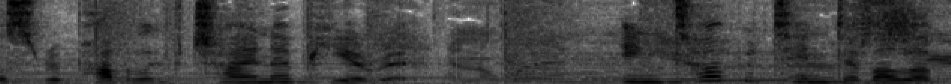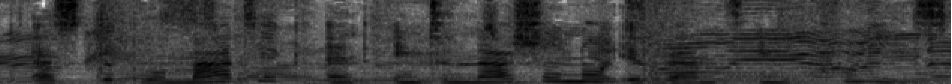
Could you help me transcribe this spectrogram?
People's Republic of China period, interpreting developed as diplomatic and international events increased.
